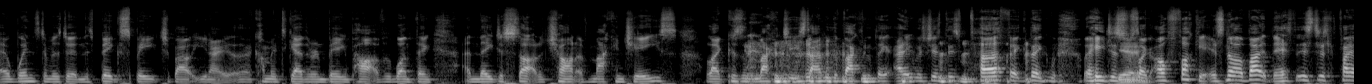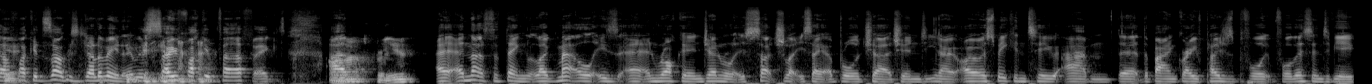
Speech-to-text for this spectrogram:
and Winston was doing this big speech about you know uh, coming together and being part of the one thing, and they just started a chant of mac and cheese, like because of the mac and cheese stand in the back of the thing, and it was just this perfect thing where he just was like, "Oh fuck it, it's not about this. It's just play our Yeah. fucking songs." Do you know what I mean? And it was so fucking perfect. Oh, Um, that's brilliant. And, and that's the thing like metal is uh, and rock in general is such like you say a broad church. And you know i was speaking to um the the band grave pleasures before for this interview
